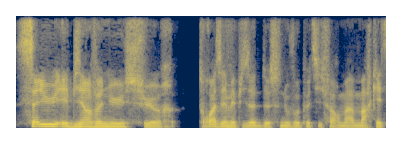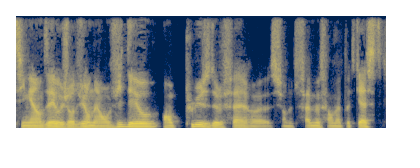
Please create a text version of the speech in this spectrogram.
Salut et bienvenue sur troisième épisode de ce nouveau petit format Marketing Indé. Aujourd'hui, on est en vidéo en plus de le faire euh, sur notre fameux format podcast.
